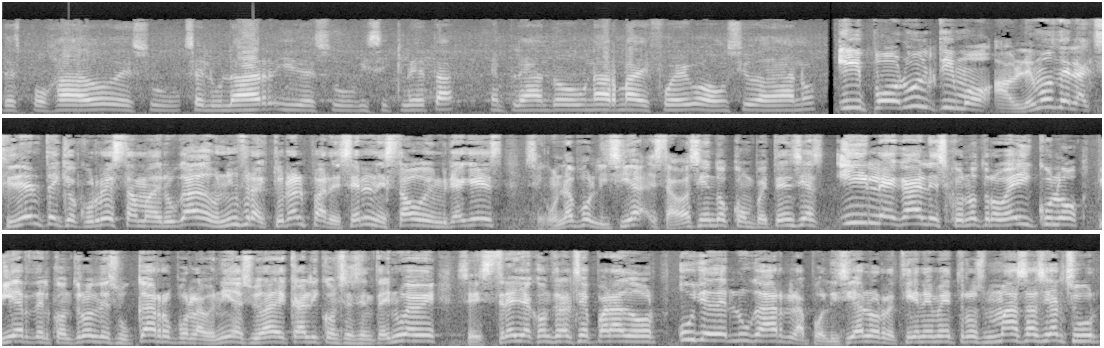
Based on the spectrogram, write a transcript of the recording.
despojado de su celular y de su bicicleta empleando un arma de fuego a un ciudadano. Y por último, hablemos del accidente que ocurrió esta madrugada. Un infractor al parecer en estado de embriaguez, según la policía, estaba haciendo competencias ilegales con otro vehículo, pierde el control de su carro por la avenida Ciudad de Cali con 69, se estrella contra el separador, huye del lugar, la policía lo retiene metros más hacia el sur.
